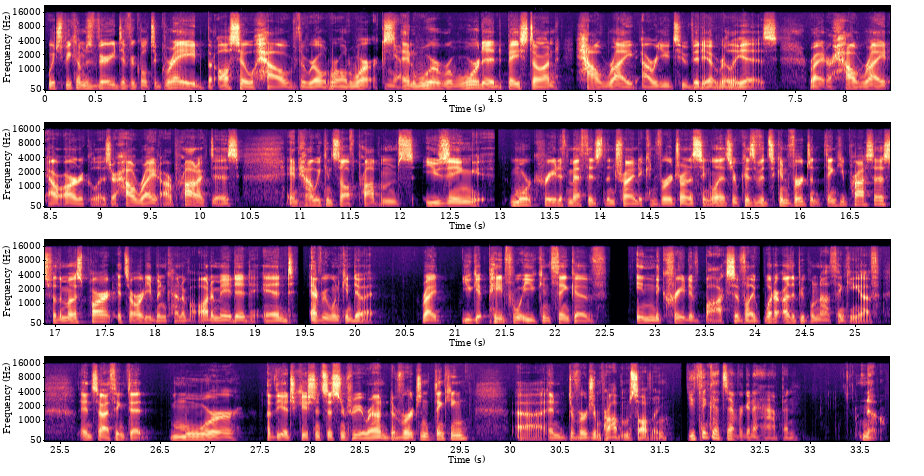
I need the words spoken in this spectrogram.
which becomes very difficult to grade, but also how the real world works. Yeah. And we're rewarded based on how right our YouTube video really is, right? Or how right our article is, or how right our product is, and how we can solve problems using more creative methods than trying to converge on a single answer. Because if it's a convergent thinking process, for the most part, it's already been kind of automated and everyone can do it, right? You get paid for what you can think of in the creative box of like, what are other people not thinking of? And so I think that more of the education system to be around divergent thinking uh, and divergent problem solving. Do you think that's ever going to happen? No,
